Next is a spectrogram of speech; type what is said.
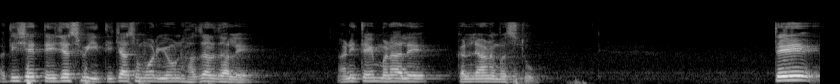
अतिशय तेजस्वी तिच्यासमोर येऊन हजर झाले आणि ते म्हणाले कल्याणमस्तू ते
